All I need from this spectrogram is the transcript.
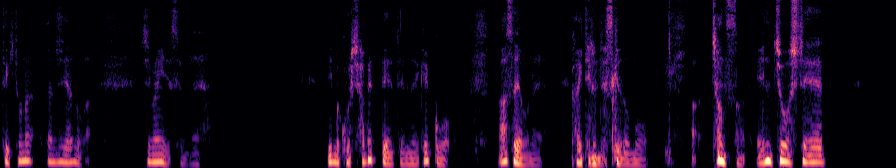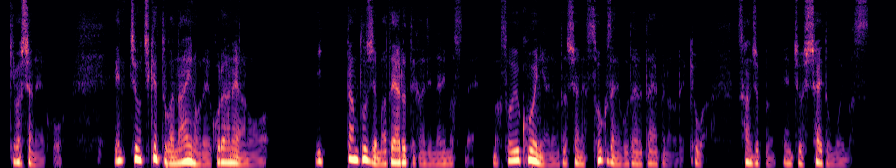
適当な感じでやるのが一番いいですよね。今こう喋っててね、結構汗をね、かいてるんですけども、あ、チャンスさん、延長してきましたね、こう。延長チケットがないので、これはね、あの、一旦閉じてまたやるって感じになりますね。まあそういう声にはね、私はね、即座に答えるタイプなので、今日は30分延長したいと思います。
